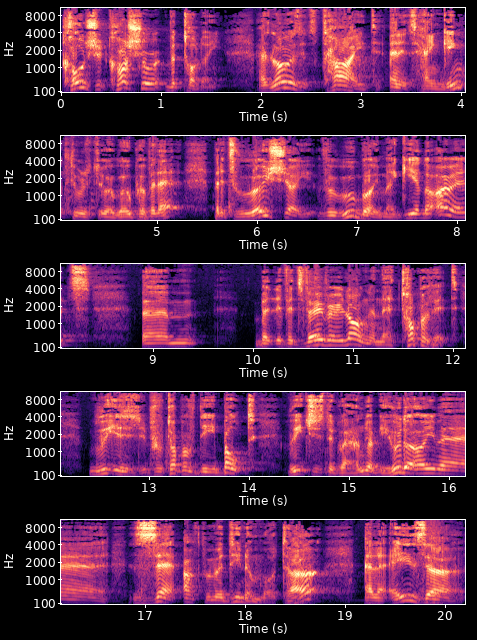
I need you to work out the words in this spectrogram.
Kol shekosher v'toloi. As long as it's tied and it's hanging through, through a rope over there, but it's roshay v'ruboy magia la'oretz, um, but if it's very, very long and the top of it, is, from top of the bolt, reaches the ground, Rabbi Yehuda oime ze af b'medina mota, ela eza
